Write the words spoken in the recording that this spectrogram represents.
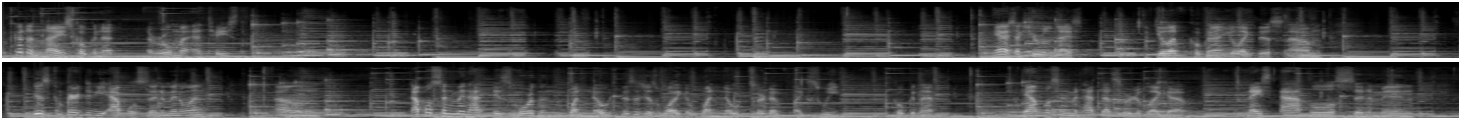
It's got a nice coconut aroma and taste. Yeah, it's actually really nice. If you like coconut, you'll like this. Um, this compared to the apple cinnamon one, um, apple cinnamon is more than one note. This is just like a one note sort of like sweet coconut. The apple cinnamon had that sort of like a nice apple cinnamon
